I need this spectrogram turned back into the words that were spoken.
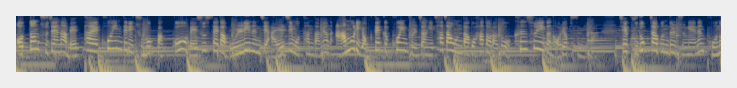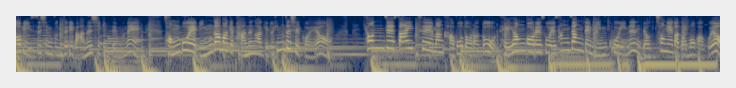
어떤 주제나 메타의 코인들이 주목받고 매수세가 몰리는지 알지 못한다면 아무리 역대급 코인 불장이 찾아온다고 하더라도 큰 수익은 어렵습니다. 제 구독자분들 중에는 본업이 있으신 분들이 많으시기 때문에 정보에 민감하게 반응하기도 힘드실 거예요. 현재 사이트에만 가보더라도 대형 거래소에 상장된 밈코인은 몇 청해가 넘어가고요.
